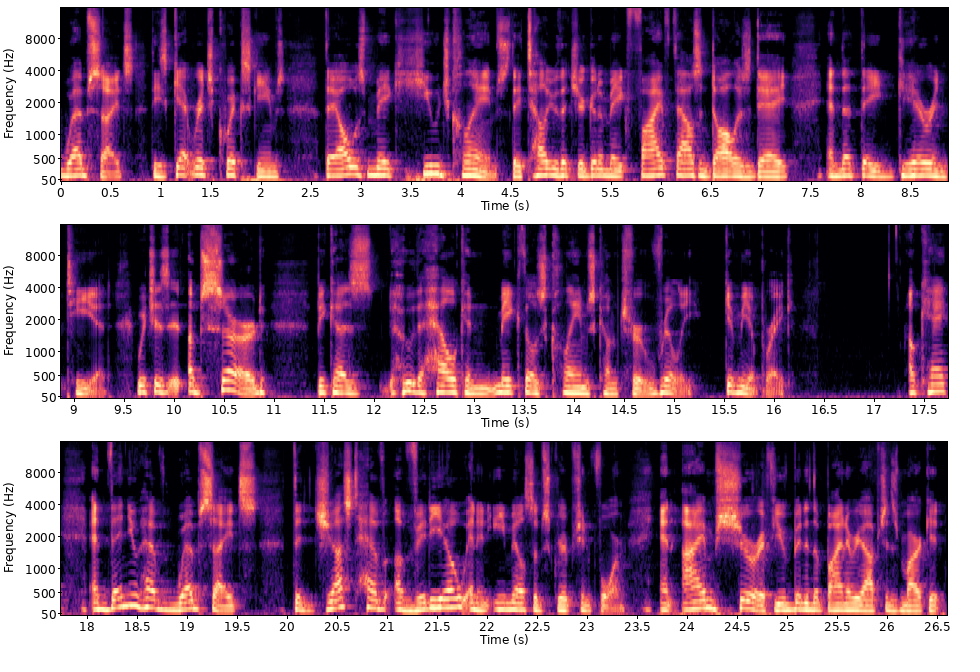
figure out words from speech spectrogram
websites, these get rich quick schemes, they always make huge claims. They tell you that you're going to make $5,000 a day and that they guarantee it, which is absurd because who the hell can make those claims come true? Really? Give me a break. Okay? And then you have websites that just have a video and an email subscription form. And I'm sure if you've been in the binary options market,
